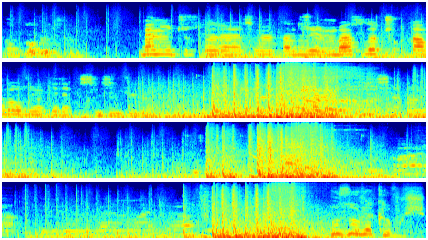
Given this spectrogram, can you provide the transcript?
Tamam kaldır hepsini. Ben ucuzlar arasından kaldırıyorum. Bazıları çok pahalı oluyor gereksiz. Kimsenin köyüne. Huzura kavuş.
